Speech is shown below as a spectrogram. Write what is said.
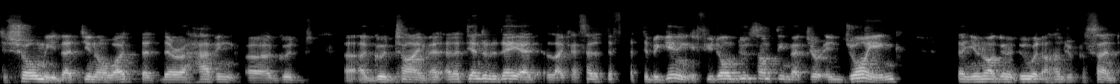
to show me that, you know what, that they're having a good, a good time. And, and at the end of the day, like I said at the, at the beginning, if you don't do something that you're enjoying, then you're not going to do it 100%.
